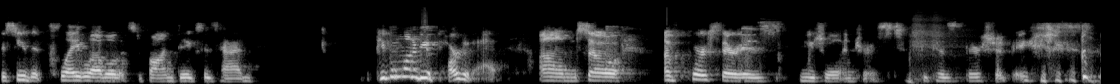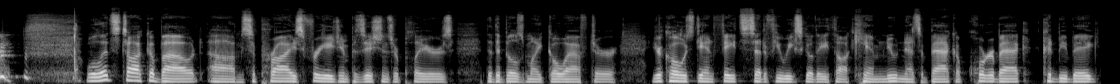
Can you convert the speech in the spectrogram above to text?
to see the play level that Stefon Diggs has had, people want to be a part of that. Um, so of course there is mutual interest because there should be. well, let's talk about um, surprise free agent positions or players that the Bills might go after. Your co-host Dan Fetes said a few weeks ago they thought Cam Newton as a backup quarterback could be big.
